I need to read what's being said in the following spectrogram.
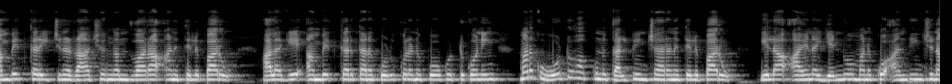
అంబేద్కర్ ఇచ్చిన రాజ్యాంగం ద్వారా అని తెలిపారు. అలాగే అంబేద్కర్ తన కొడుకులను పోగొట్టుకొని మనకు ఓటు హక్కును కల్పించారని తెలిపారు. ఇలా ఆయన ఎన్నో మనకు అందించిన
